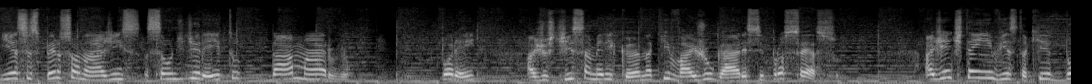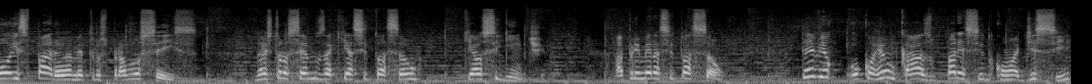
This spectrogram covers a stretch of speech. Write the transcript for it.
e esses personagens são de direito da Marvel. Porém, a justiça americana que vai julgar esse processo. A gente tem em vista aqui dois parâmetros para vocês. Nós trouxemos aqui a situação que é o seguinte: a primeira situação teve ocorreu um caso parecido com a DC,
